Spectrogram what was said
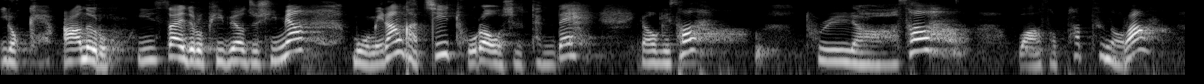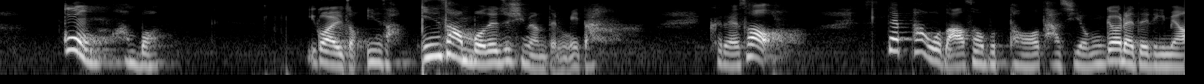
이렇게 안으로 인사이드로 비벼주시면 몸이랑 같이 돌아오실 텐데 여기서 돌려서 와서 파트너랑 꿍 한번 이거 알죠? 인사 인사 한번 해주시면 됩니다. 그래서 스텝하고 나서부터 다시 연결해드리면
